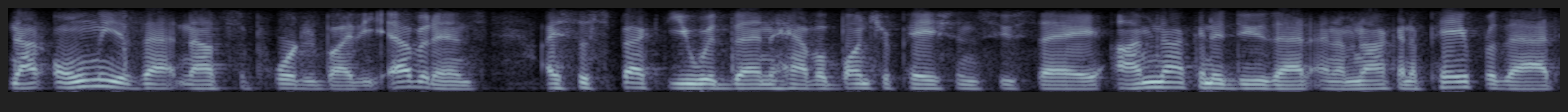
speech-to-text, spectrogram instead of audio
not only is that not supported by the evidence, I suspect you would then have a bunch of patients who say, I'm not going to do that and I'm not going to pay for that.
